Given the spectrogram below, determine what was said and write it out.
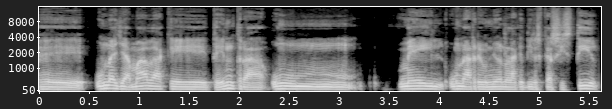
eh, una llamada que te entra, un mail, una reunión a la que tienes que asistir,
